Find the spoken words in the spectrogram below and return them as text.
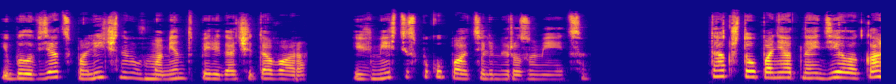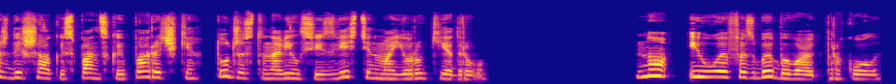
и был взят с поличным в момент передачи товара, и вместе с покупателями, разумеется. Так что, понятное дело, каждый шаг испанской парочки тут же становился известен майору Кедрову. Но и у ФСБ бывают проколы.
